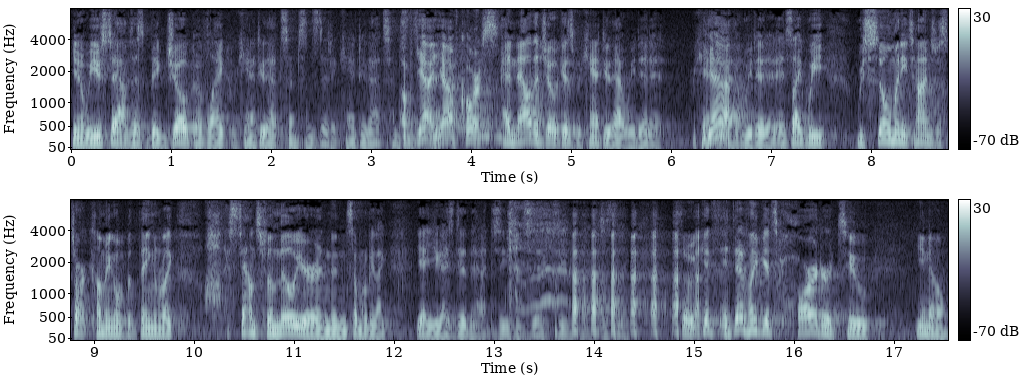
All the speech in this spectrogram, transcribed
You know, we used to have this big joke of like, we can't do that. Simpsons did it. Can't do that. Simpsons. Oh, yeah, did it. yeah, of course. And now the joke is, we can't do that. We did it. We can't Yeah. do that. We did it. It's like we we so many times will start coming up with a thing and we're like, oh, this sounds familiar, and then someone will be like, yeah, you guys did that season six. Season. Like- so it gets it definitely gets harder to, you know,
